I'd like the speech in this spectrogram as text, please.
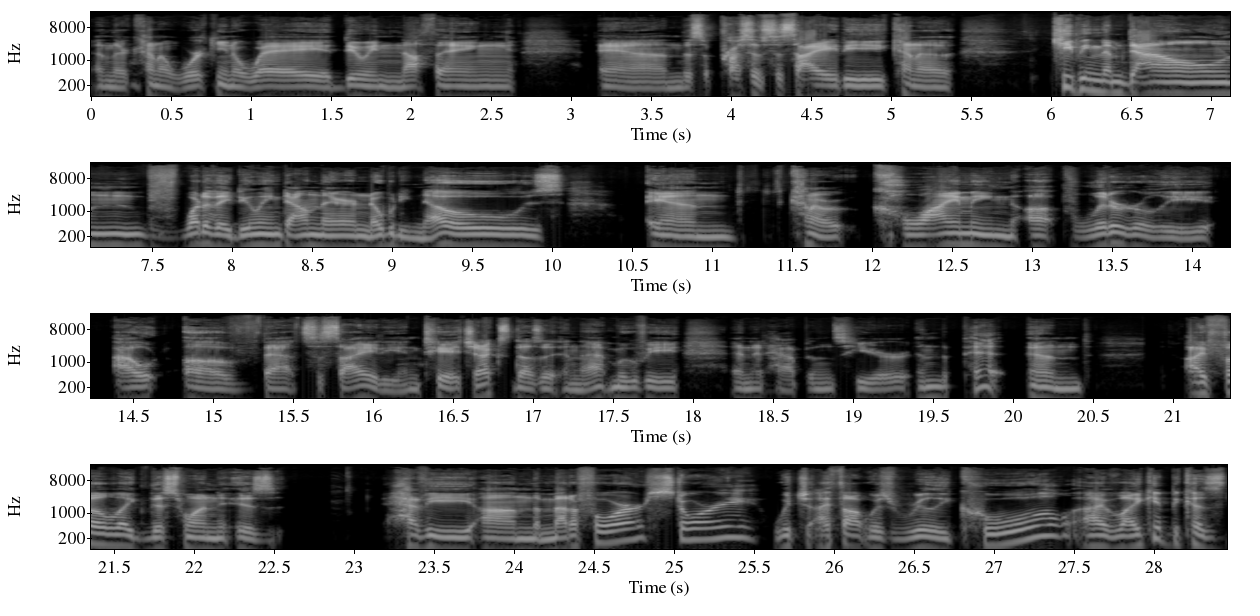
and they're kind of working away doing nothing and this oppressive society kind of keeping them down. What are they doing down there? Nobody knows. And kind of climbing up literally out of that society. And THX does it in that movie and it happens here in the pit. And I feel like this one is heavy on the metaphor story, which I thought was really cool. I like it because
